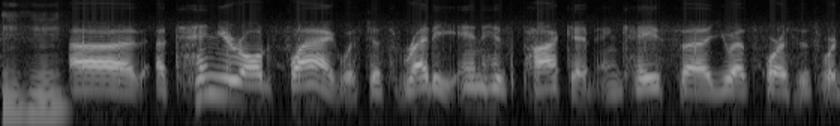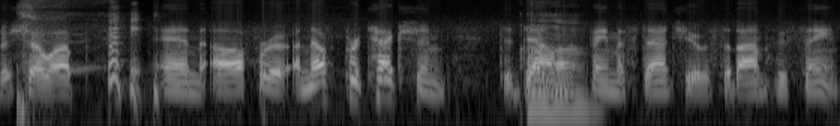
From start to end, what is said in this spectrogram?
Mm-hmm. Uh, a 10-year-old flag was just ready in his pocket in case uh, U.S. forces were to show up and offer enough protection to down Uh-huh. the famous statue of Saddam Hussein.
